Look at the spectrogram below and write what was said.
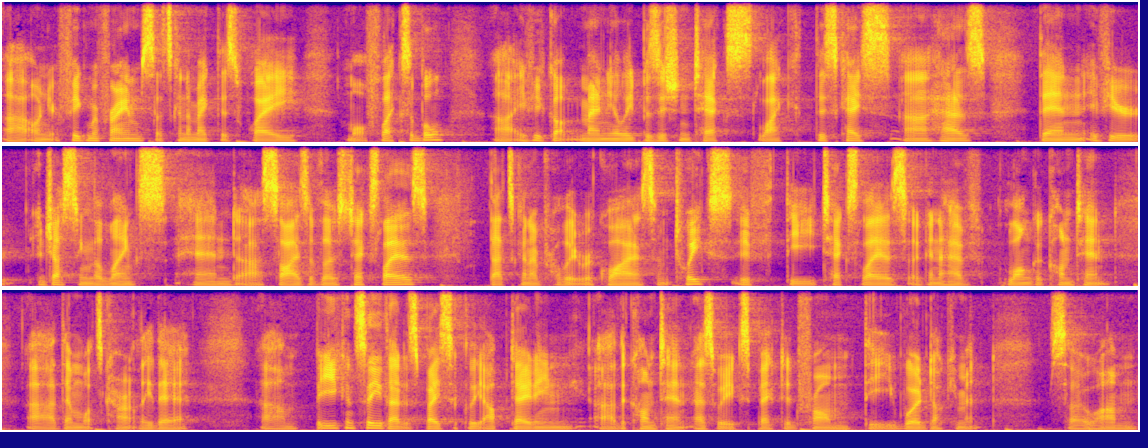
uh, on your Figma frames. That's going to make this way more flexible. Uh, if you've got manually positioned text like this case uh, has, then if you're adjusting the lengths and uh, size of those text layers, that's going to probably require some tweaks if the text layers are going to have longer content uh, than what's currently there. Um, but you can see that it's basically updating uh, the content as we expected from the Word document. So um,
